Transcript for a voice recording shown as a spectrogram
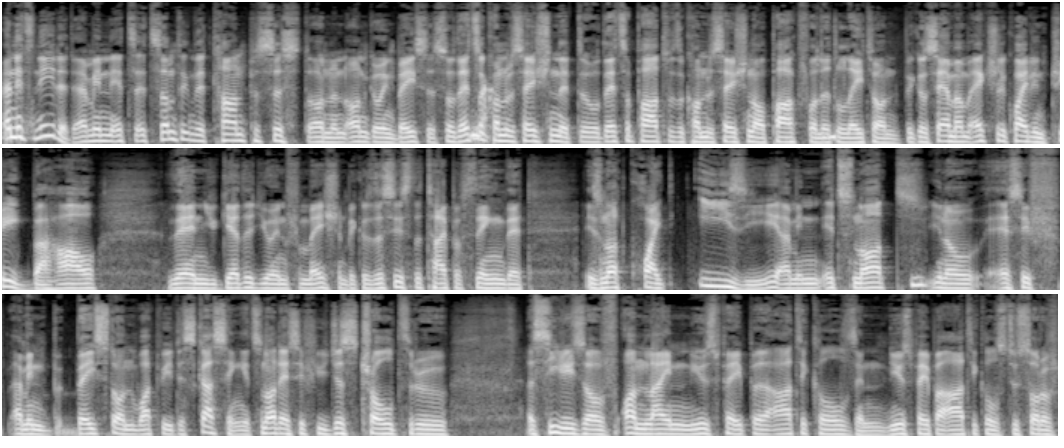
And it's needed. I mean, it's it's something that can't persist on an ongoing basis. So that's a conversation that, or that's a part of the conversation I'll park for a little later on. Because Sam, I'm actually quite intrigued by how then you gathered your information because this is the type of thing that is not quite easy. I mean, it's not, mm. you know, as if, I mean, b- based on what we're discussing, it's not as if you just trolled through a series of online newspaper articles and newspaper articles to sort of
